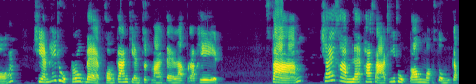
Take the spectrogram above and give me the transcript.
2. เขียนให้ถูกรูปแบบของการเขียนจดหมายแต่ละประเภท 3. ใช้คำและภาษาที่ถูกต้องเหมาะสมกับ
